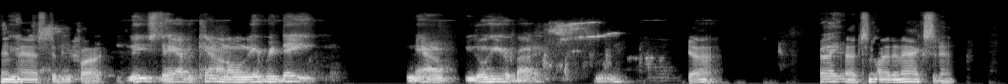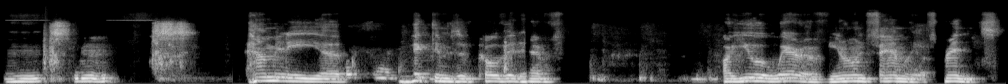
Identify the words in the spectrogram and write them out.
and has to be fought. They used to have a count on every day. Now you don't hear about it. Yeah. Right. That's not an accident. Mm-hmm. Mm-hmm. How many uh, victims of COVID have are you aware of your own family or friends?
